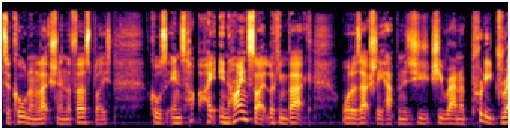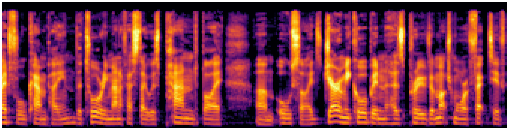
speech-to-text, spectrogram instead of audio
to call an election in the first place. Of course, in, in hindsight, looking back, what has actually happened is she, she, ran a pretty dreadful campaign. The Tory manifesto was panned by um, all sides. Jeremy Corbyn has proved a much more effective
